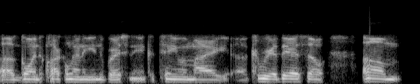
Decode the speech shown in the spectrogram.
uh, going to Clark Atlanta University and continuing my uh, career there. So um,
